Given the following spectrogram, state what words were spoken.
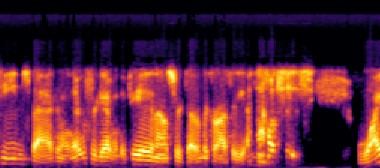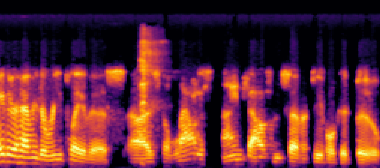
teams back. And I'll never forget when the PA announcer, Kevin McCarthy, announces why they're having to replay this. Uh, it's the loudest 9,007 people could boo.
